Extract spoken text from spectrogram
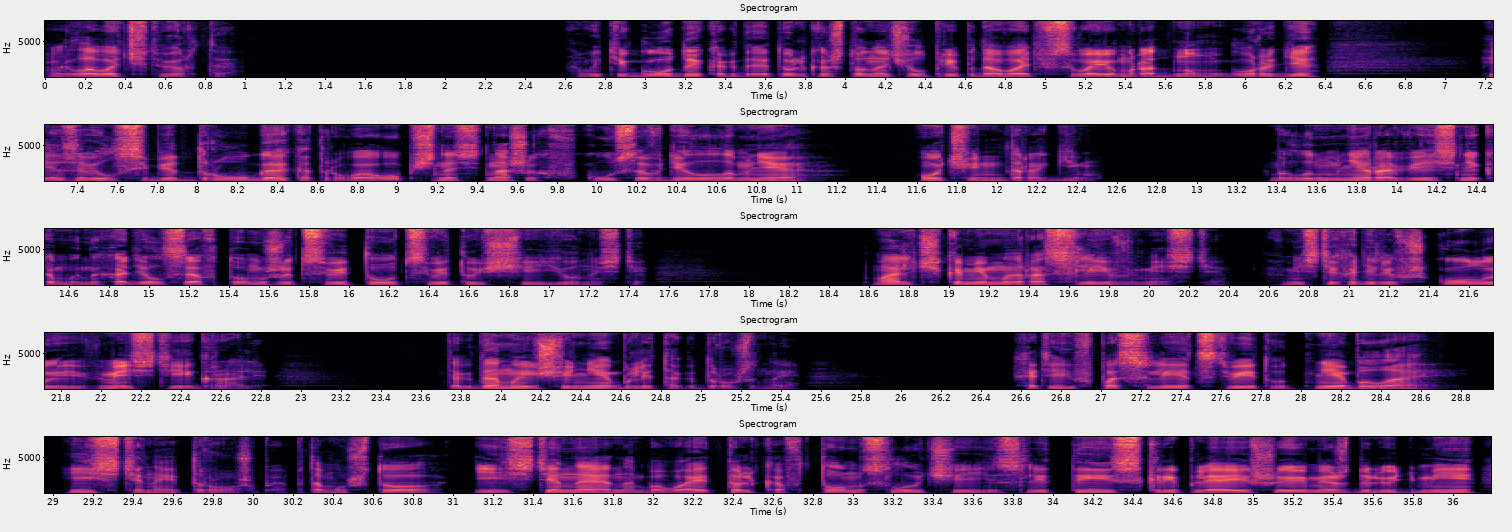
Глава 4. В эти годы, когда я только что начал преподавать в своем родном городе, я завел себе друга, которого общность наших вкусов делала мне очень дорогим. Был он мне ровесником и находился в том же цвету цветущей юности. Мальчиками мы росли вместе, вместе ходили в школу и вместе играли. Тогда мы еще не были так дружны. Хотя и впоследствии тут не было истинной дружбы, потому что истинная она бывает только в том случае, если ты скрепляешь ее между людьми,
